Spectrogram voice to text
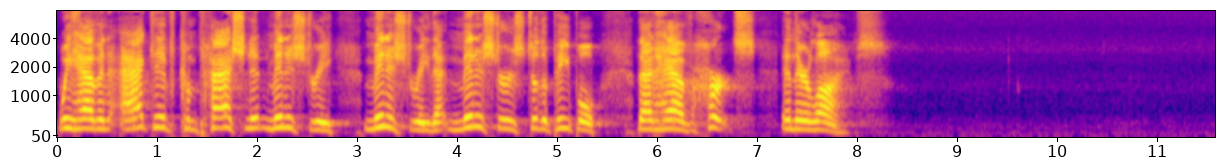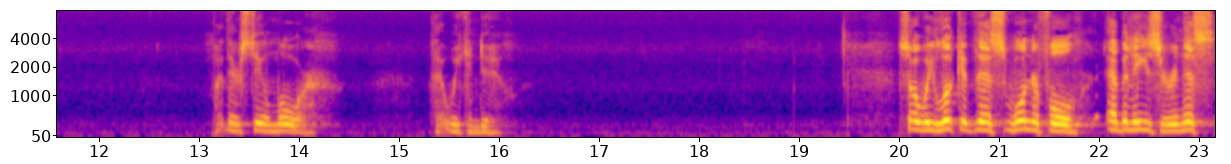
We have an active, compassionate ministry, ministry that ministers to the people that have hurts in their lives. But there's still more that we can do. So we look at this wonderful Ebenezer and this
